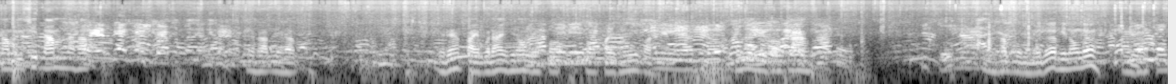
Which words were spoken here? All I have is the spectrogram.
ทำพิชิตน้ำนะครับนะครับนี่ครับเดี๋ยวเดี๋ยวไปมาได้พี่น้องเดี๋ยวขอไปทางนี้ก่อนนี่อยู่ตรงกลาง นะครับผมเด้อพี่น้องเด้อนะครับผม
